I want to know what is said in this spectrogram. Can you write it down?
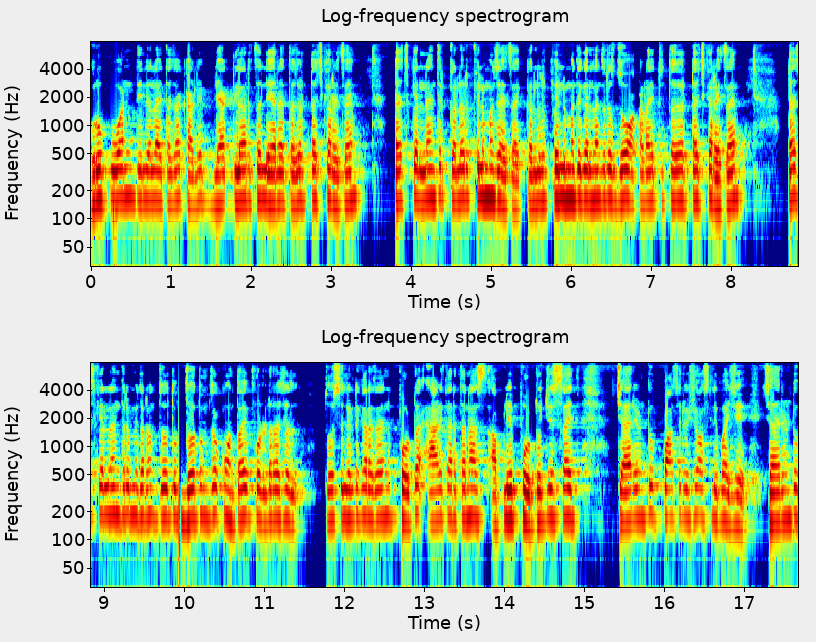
ग्रुप वन दिलेला आहे त्याच्याखाली. ब्लॅक कलरचं लेअर आहे त्याच्यावर टच करायचा आहे. टच केल्यानंतर कलर फिल्म जायचा आहे. कलर फिल्डमध्ये गेल्यानंतर जो आकडा आहे तो त्याच्यावर टच करायचा आहे. टच केल्यानंतर मित्रांनो जो तुम जो तुमचा कोणताही फोल्डर असेल तो सिलेक्ट करायचा आणि फोटो ॲड करताना आपली फोटोची साईज चार इंटू पाच रेशो असली पाहिजे. चार इंटू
